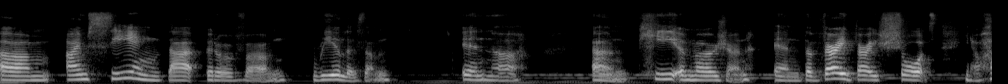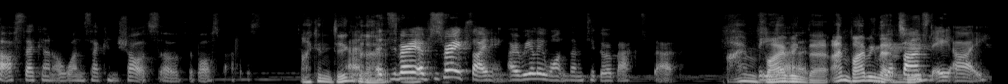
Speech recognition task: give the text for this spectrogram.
um, I'm seeing that bit of um, realism in uh, um, key immersion in the very, very short, you know, half second or one second shots of the boss battles. I can dig and that. It's very, it's very exciting. I really want them to go back to that. I'm the, vibing uh, that. I'm vibing that. advanced AI.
